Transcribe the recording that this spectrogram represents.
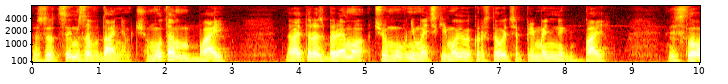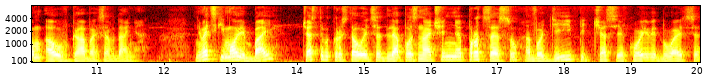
з цим завданням. Чому там бай? Давайте розберемо, чому в німецькій мові використовується прийменник бай зі словом Aufgabe завдання. Німецькій мові бай часто використовується для позначення процесу або дії, під час якої відбуваються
